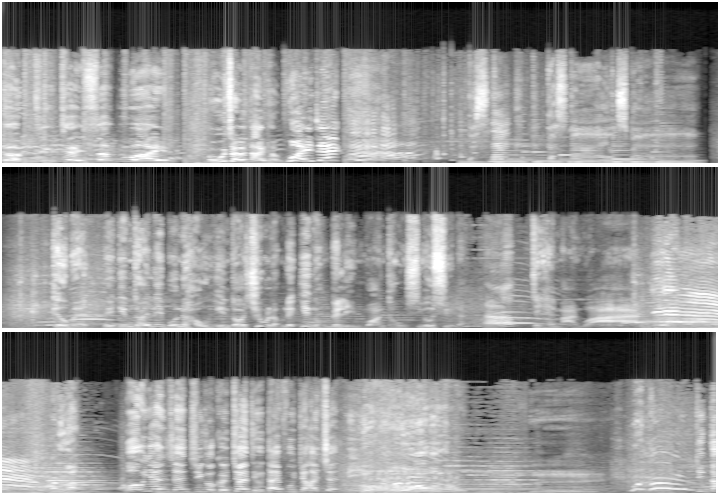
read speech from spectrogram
今次真係失威，好彩有大頭盔啫。Gilbert，你點睇呢本後現代超能力英雄嘅連環圖小說啊？嚇！即係漫畫啊！我好欣賞主角佢將條底褲着喺出面，嗯，件斗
